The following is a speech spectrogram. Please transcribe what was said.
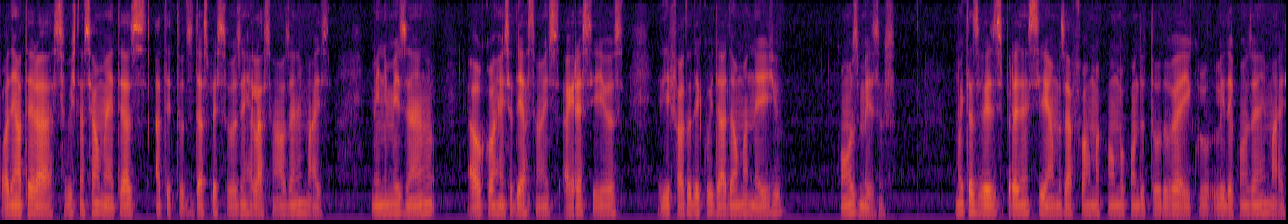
podem alterar substancialmente as atitudes das pessoas em relação aos animais, minimizando a ocorrência de ações agressivas e de falta de cuidado ao manejo com os mesmos. Muitas vezes presenciamos a forma como o condutor do veículo lida com os animais.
